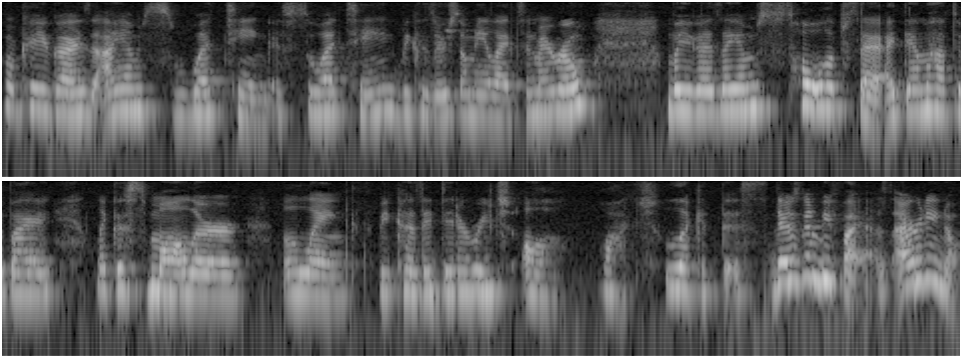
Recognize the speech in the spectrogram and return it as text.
Okay, you guys, I am sweating, sweating because there's so many lights in my room. But you guys, I am so upset. I think I'm gonna have to buy like a smaller length because it didn't reach all. Watch, look at this. There's gonna be fires, I already know.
